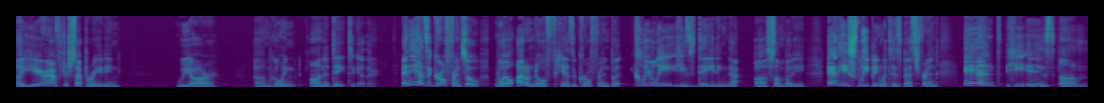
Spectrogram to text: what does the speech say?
a year after separating, we are um, going on a date together. And he has a girlfriend. So, well, I don't know if he has a girlfriend, but clearly he's dating that uh, somebody. And he's sleeping with his best friend. And he is um,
